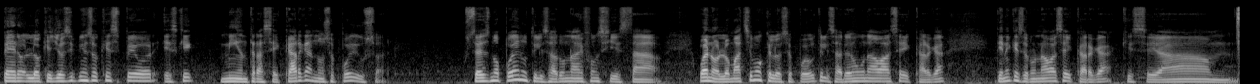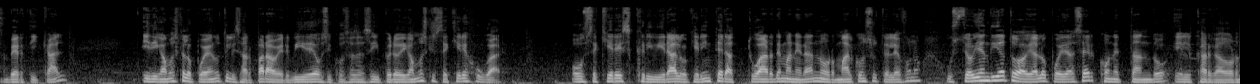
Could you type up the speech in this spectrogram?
Pero lo que yo sí pienso que es peor es que mientras se carga no se puede usar. Ustedes no pueden utilizar un iPhone si está... Bueno, lo máximo que lo se puede utilizar es una base de carga. Tiene que ser una base de carga que sea mm, vertical. Y digamos que lo pueden utilizar para ver videos y cosas así. Pero digamos que usted quiere jugar. O usted quiere escribir algo, quiere interactuar de manera normal con su teléfono. Usted hoy en día todavía lo puede hacer conectando el cargador,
